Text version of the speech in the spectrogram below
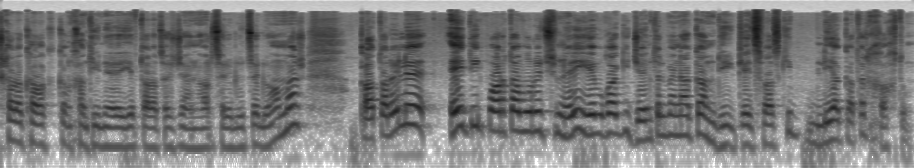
աշխարհակաղակական խնդիրները եւ տարածաշրջանային հարցերը լուծելու համար կատարել է այդ իր պարտավորությունների եւ ուղղակի ջենտլմենական դի- կեցվածքի լիակատար խախտում։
